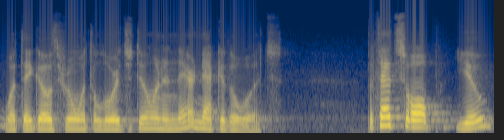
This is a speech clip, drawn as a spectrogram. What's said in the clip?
what they go through and what the Lord's doing in their neck of the woods. But that's all you.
